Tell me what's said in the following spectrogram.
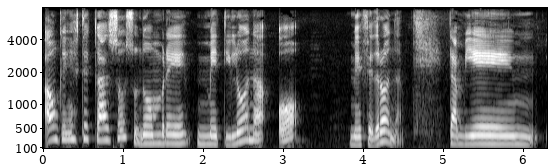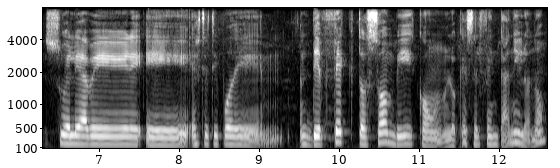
aunque en este caso su nombre metilona o mefedrona. También suele haber eh, este tipo de defectos zombie con lo que es el fentanilo, ¿no?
